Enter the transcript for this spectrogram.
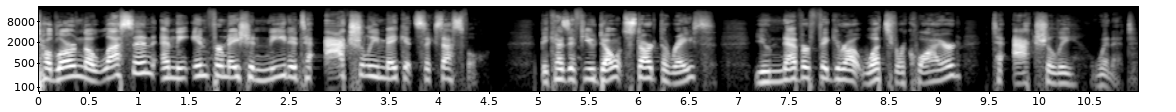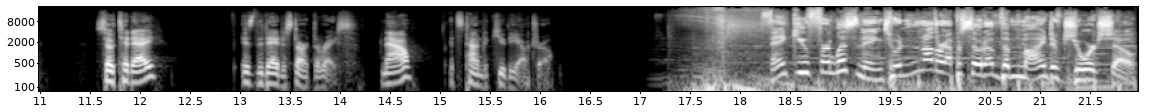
to learn the lesson and the information needed to actually make it successful. Because if you don't start the race, you never figure out what's required to actually win it. So today is the day to start the race. Now it's time to cue the outro. Thank you for listening to another episode of The Mind of George Show.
